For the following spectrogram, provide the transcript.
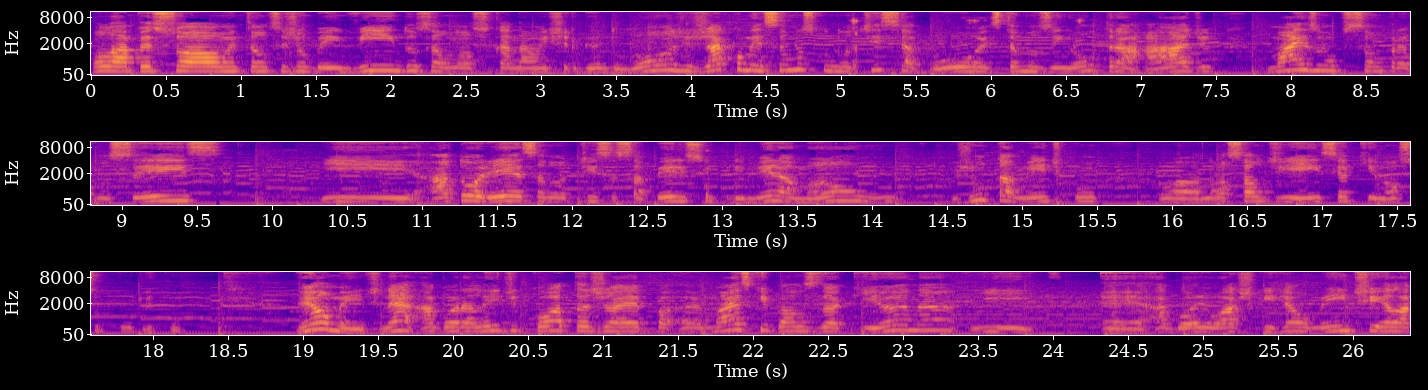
Olá pessoal, então sejam bem-vindos ao nosso canal Enxergando Longe. Já começamos com notícia boa, estamos em outra rádio, mais uma opção para vocês. E adorei essa notícia, saber isso em primeira mão, juntamente com a nossa audiência aqui, nosso público. Realmente, né? Agora a lei de cotas já é, é mais que balzaquiana e é, agora eu acho que realmente ela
